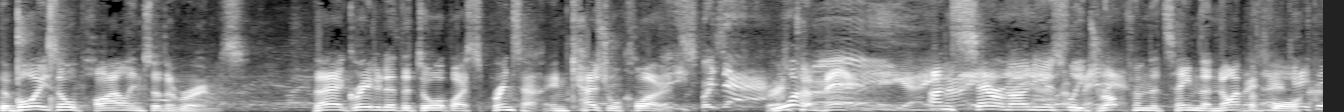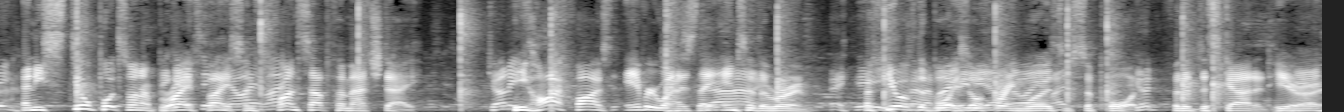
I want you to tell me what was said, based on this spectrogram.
The boys all pile into the rooms. They are greeted at the door by Sprinter in casual clothes. Sprinter. What a man! Unceremoniously man. dropped from the team the night before, and he still puts on a brave face and are you, mate? fronts up for match day. He high fives everyone as they enter the room. A few of the boys offering words of support for the discarded hero.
